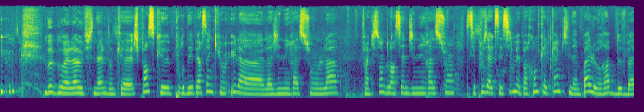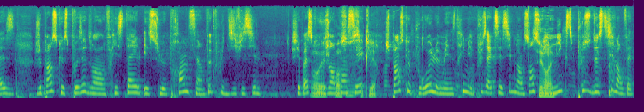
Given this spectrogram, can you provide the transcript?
donc voilà, au final, donc euh, je pense que pour des personnes qui ont eu la, la génération là, enfin qui sont de l'ancienne génération, c'est plus accessible. Mais par contre, quelqu'un qui n'aime pas le rap de base, je pense que se poser devant un freestyle et se le prendre, c'est un peu plus difficile. Je sais pas ce que Ouais, vous en pensez. clair. Je pense que pour eux, le mainstream est plus accessible dans le sens où ils mixent plus de styles en fait.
